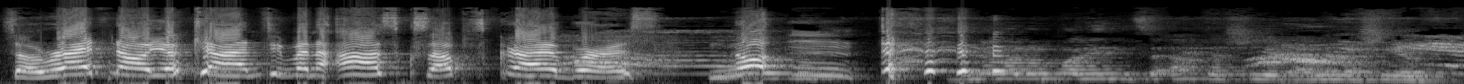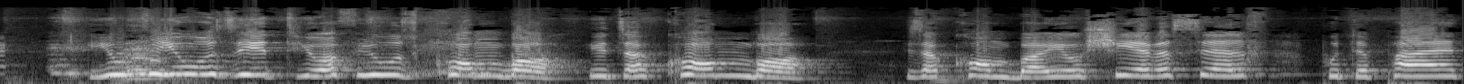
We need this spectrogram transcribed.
So right now you can't even ask subscribers. Nothing. You never look on it, it's an aftershave. I mean a shave. You fuse it. You to combo. It's a combo. It's a combo. You shave yourself, put a pad,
